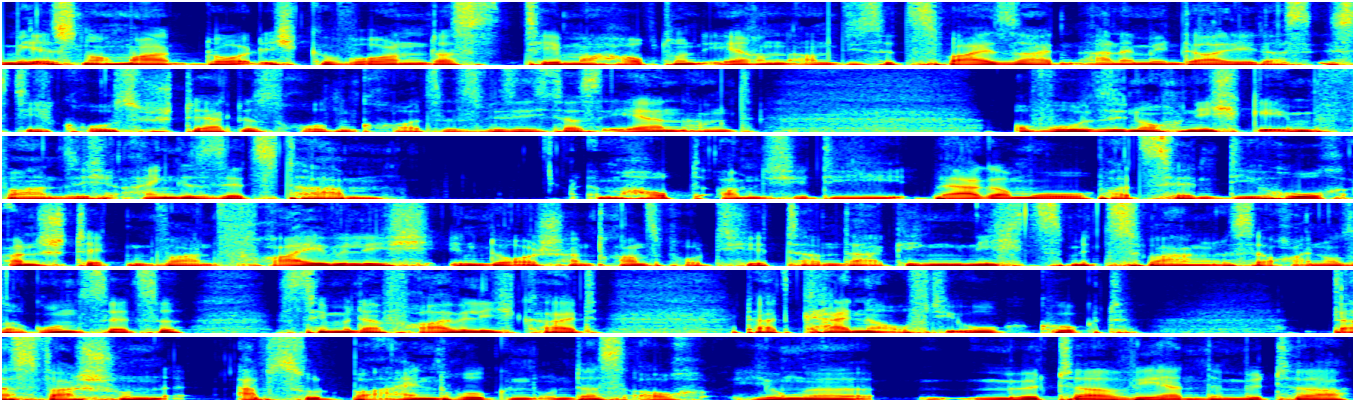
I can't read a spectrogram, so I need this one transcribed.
Mir ist nochmal deutlich geworden, das Thema Haupt- und Ehrenamt, diese zwei Seiten einer Medaille, das ist die große Stärke des Roten Kreuzes, wie sich das Ehrenamt, obwohl sie noch nicht geimpft waren, sich eingesetzt haben. Im Hauptamtliche die Bergamo-Patienten, die hoch ansteckend waren, freiwillig in Deutschland transportiert haben. Da ging nichts mit Zwang, das ist ja auch einer unserer Grundsätze, das Thema der Freiwilligkeit. Da hat keiner auf die Uhr geguckt das war schon absolut beeindruckend und dass auch junge Mütter, werdende Mütter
